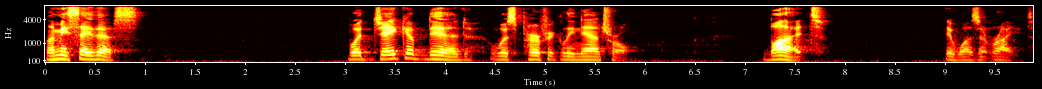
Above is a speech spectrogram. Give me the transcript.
Let me say this. What Jacob did was perfectly natural, but it wasn't right.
